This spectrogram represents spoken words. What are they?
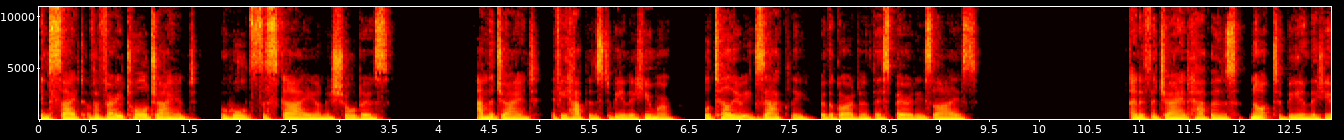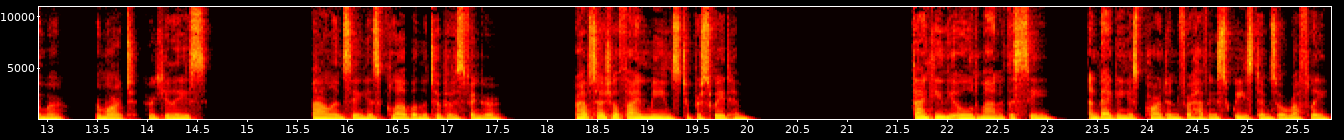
in sight of a very tall giant who holds the sky on his shoulders. And the giant, if he happens to be in the humour, will tell you exactly where the Garden of the Hesperides lies. And if the giant happens not to be in the humour, remarked Hercules, balancing his club on the tip of his finger, perhaps I shall find means to persuade him. Thanking the old man of the sea, and begging his pardon for having squeezed him so roughly,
